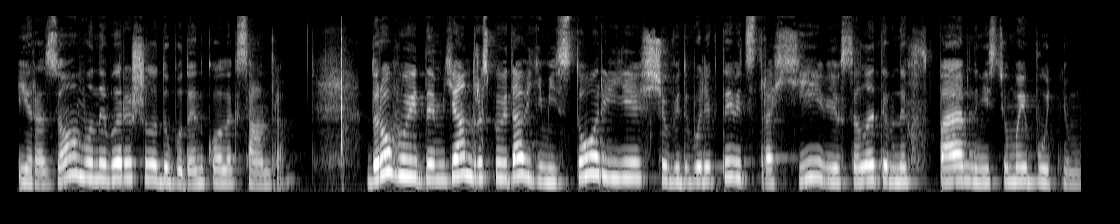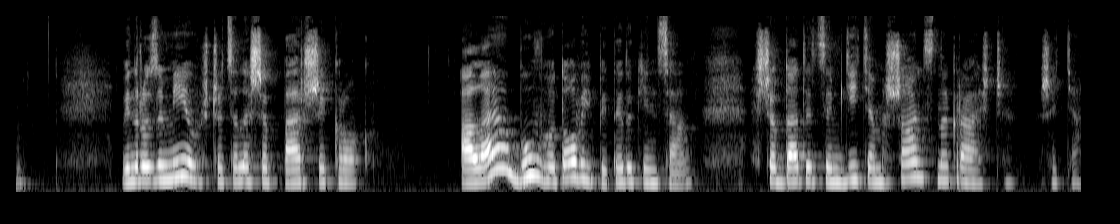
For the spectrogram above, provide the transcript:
і разом вони вирішили до будинку Олександра. Дорогою Дем'ян розповідав їм історії, щоб відволікти від страхів і вселити в них впевненість у майбутньому. Він розумів, що це лише перший крок, але був готовий піти до кінця, щоб дати цим дітям шанс на краще життя.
